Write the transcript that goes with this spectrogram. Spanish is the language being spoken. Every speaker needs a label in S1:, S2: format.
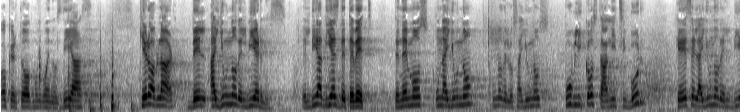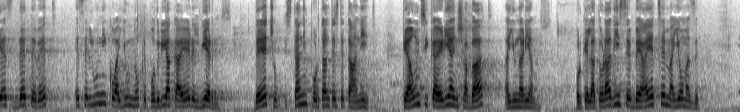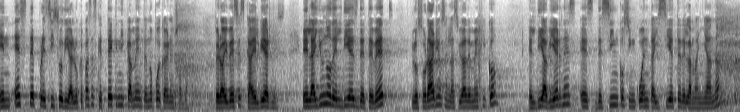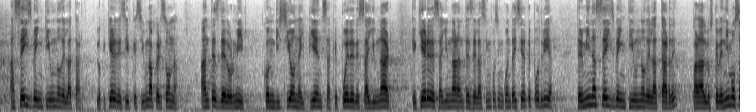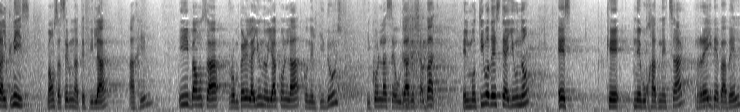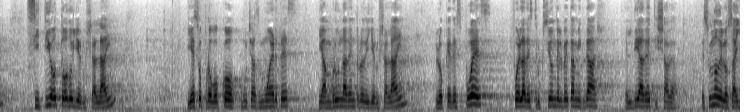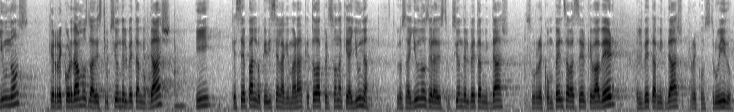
S1: Boker Top, muy buenos días. Quiero hablar del ayuno del viernes. El día 10 de Tebet tenemos un ayuno, uno de los ayunos públicos, Ta'anit que es el ayuno del 10 de Tebet. Es el único ayuno que podría caer el viernes. De hecho, es tan importante este Ta'anit que aun si caería en Shabbat, ayunaríamos. Porque la Torah dice, Beaetze mayomazeh en este preciso día. Lo que pasa es que técnicamente no puede caer en Shabbat, pero hay veces cae el viernes. El ayuno del 10 de Tebet, los horarios en la Ciudad de México, el día viernes es de 5.57 de la mañana a 6.21 de la tarde. Lo que quiere decir que si una persona antes de dormir condiciona y piensa que puede desayunar, que quiere desayunar antes de las 5.57, podría. Termina 6.21 de la tarde para los que venimos al CNIS, vamos a hacer una tefilá ágil y vamos a romper el ayuno ya con, la, con el kiddush y con la seudá de Shabbat. El motivo de este ayuno es que Nebuchadnezzar, rey de Babel, sitió todo Jerusalén y eso provocó muchas muertes y hambruna dentro de Jerusalén, lo que después fue la destrucción del Bet el día de Tisha. Es uno de los ayunos que recordamos la destrucción del Bet y que sepan lo que dice en la Gemara, que toda persona que ayuna los ayunos de la destrucción del Bet su recompensa va a ser que va a ver el Bet reconstruido.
